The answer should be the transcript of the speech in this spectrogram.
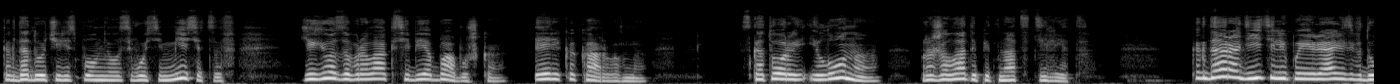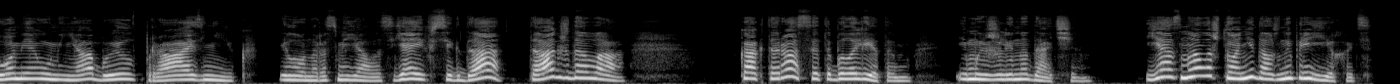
Когда дочери исполнилось 8 месяцев, ее забрала к себе бабушка Эрика Карловна, с которой Илона прожила до 15 лет. Когда родители появлялись в доме, у меня был праздник. Илона рассмеялась. Я их всегда так ждала. Как-то раз это было летом, и мы жили на даче. Я знала, что они должны приехать.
